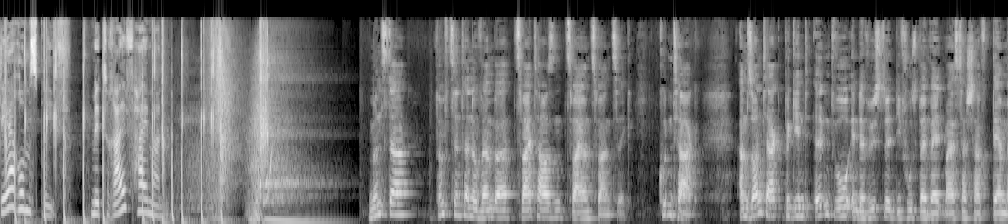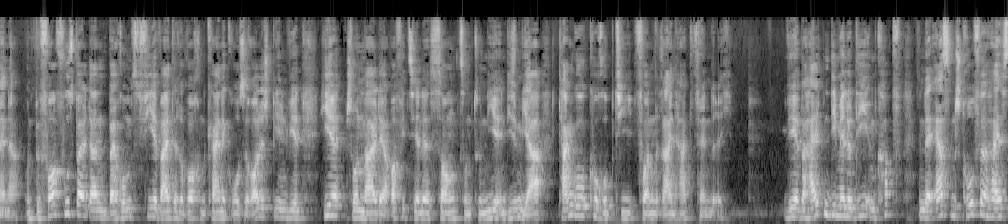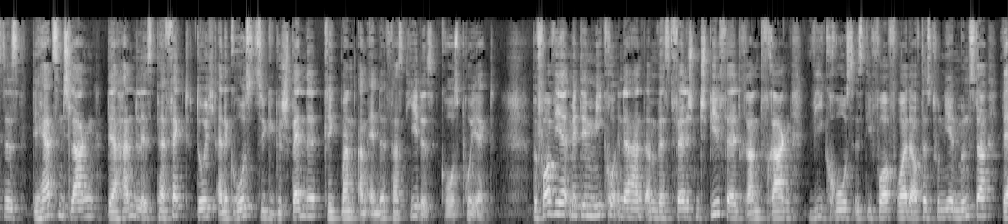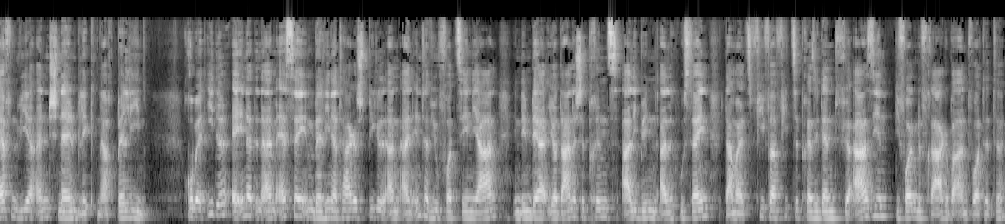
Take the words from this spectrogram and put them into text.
Der Rumsbrief mit Ralf Heimann. Münster, 15. November 2022. Guten Tag. Am Sonntag beginnt irgendwo in der Wüste die Fußball-Weltmeisterschaft der Männer. Und bevor Fußball dann bei Rums vier weitere Wochen keine große Rolle spielen wird, hier schon mal der offizielle Song zum Turnier in diesem Jahr Tango Corrupti von Reinhard Fendrich. Wir behalten die Melodie im Kopf. In der ersten Strophe heißt es, die Herzen schlagen, der Handel ist perfekt. Durch eine großzügige Spende kriegt man am Ende fast jedes Großprojekt. Bevor wir mit dem Mikro in der Hand am westfälischen Spielfeldrand fragen, wie groß ist die Vorfreude auf das Turnier in Münster, werfen wir einen schnellen Blick nach Berlin. Robert Ide erinnert in einem Essay im Berliner Tagesspiegel an ein Interview vor zehn Jahren, in dem der jordanische Prinz Ali bin al-Hussein, damals FIFA-Vizepräsident für Asien, die folgende Frage beantwortete.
